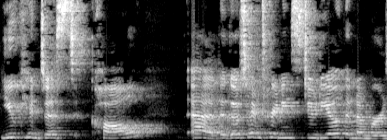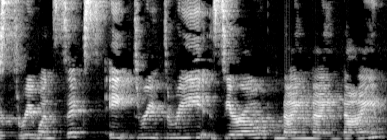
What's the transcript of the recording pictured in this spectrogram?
You can just call uh, the Go Time Training Studio, the number is 316 833 0999.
